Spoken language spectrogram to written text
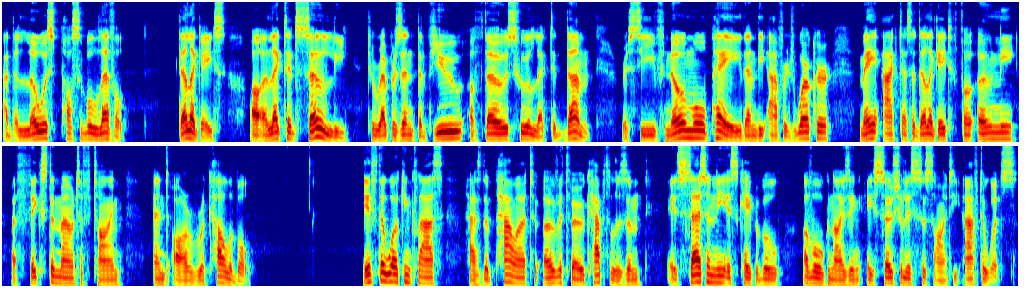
at the lowest possible level. Delegates are elected solely to represent the view of those who elected them, receive no more pay than the average worker, may act as a delegate for only a fixed amount of time and are recallable. If the working class has the power to overthrow capitalism, it certainly is capable of organizing a socialist society afterwards.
